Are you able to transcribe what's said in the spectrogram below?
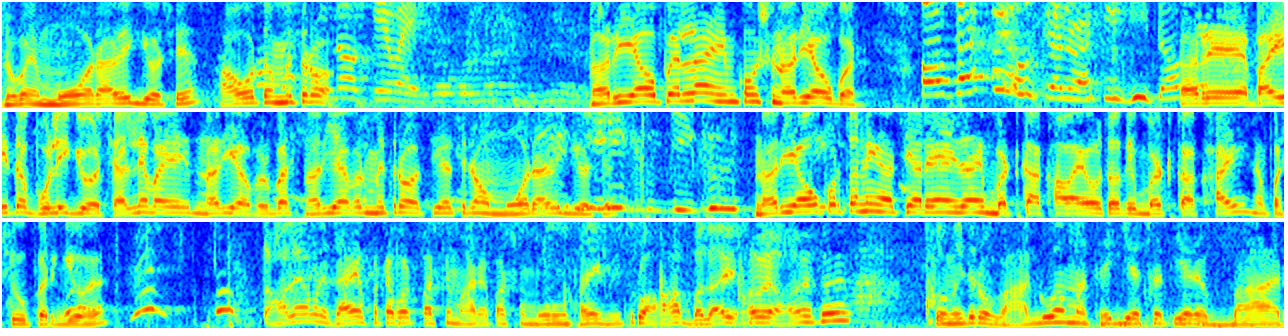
જો ભાઈ મોર આવી ગયો છે. આવો તો મિત્રો. નરિયા ઉપર લા એમ કહું છું નરિયા ઉપર. અરે ભાઈ તો ભૂલી ગયો છે. હાલ ને ભાઈ નરિયા ઉપર. બસ નરિયા ઉપર મિત્રો અત્યારે અત્યારે મોર આવી ગયો છે. નરિયા ઉપર તો નહીં અત્યારે અહીં બટકા ખાવા આવ્યો તો બટકા ખાઈ ને પછી ઉપર ગયો હે. તો હાલે આપણે જાય ફટાફટ પાછી, મારે પાછું મોડું થાય. મિત્રો, આ બધા હવે આવે તો મિત્રો, વાગવામાં થઈ ગયા છે અત્યારે બાર.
